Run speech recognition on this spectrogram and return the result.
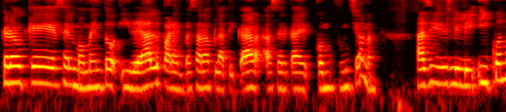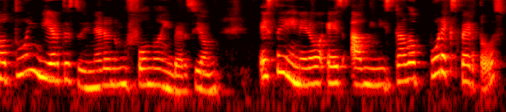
creo que es el momento ideal para empezar a platicar acerca de cómo funcionan. Así es, Lili. Y cuando tú inviertes tu dinero en un fondo de inversión, este dinero es administrado por expertos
